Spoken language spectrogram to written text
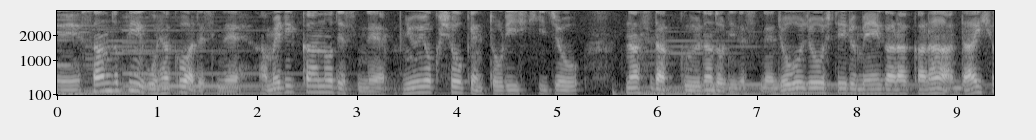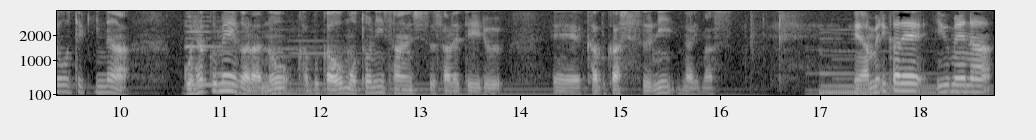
えー、S&P500 はですねアメリカのですねニューヨーク証券取引所ナスダックなどにですね上場している銘柄から代表的な500銘柄の株価をもとに算出されている、えー、株価指数になります、えー、アメリカで有名な、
